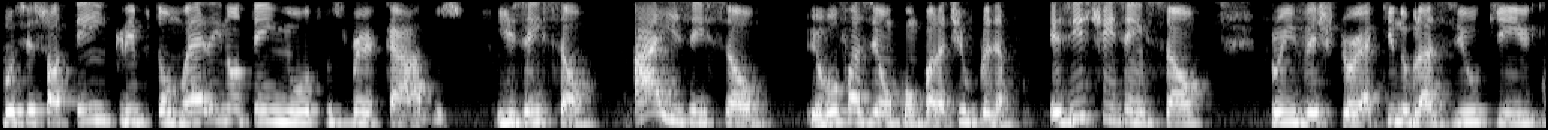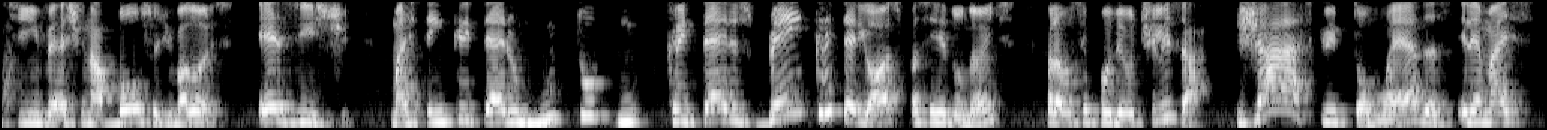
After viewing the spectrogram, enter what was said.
você só tem em criptomoeda e não tem em outros mercados: isenção. A isenção, eu vou fazer um comparativo, por exemplo, existe isenção para o investidor aqui no Brasil que, que investe na Bolsa de Valores? Existe mas tem critério muito critérios bem criteriosos para ser redundantes para você poder utilizar. Já as criptomoedas, ele é mais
